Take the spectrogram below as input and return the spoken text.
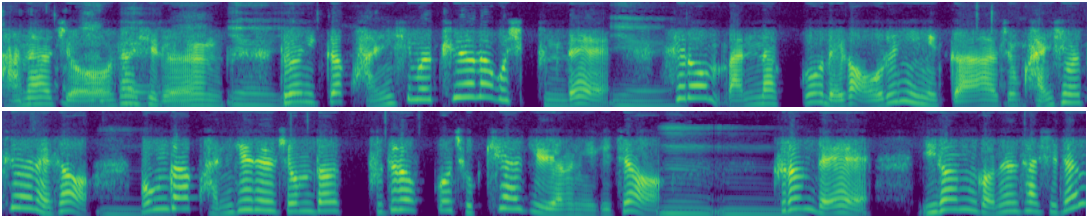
안 하죠, 네. 사실은. 예, 예. 그러니까 관심을 표현하고 싶은데 예. 새로 만났고 내가 어른이니까 좀 관심을 표현해서 음. 뭔가 관계를 좀 더 부드럽고 좋게 하기 위한 얘기죠. 음, 음. 그런데 이런 거는 사실은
